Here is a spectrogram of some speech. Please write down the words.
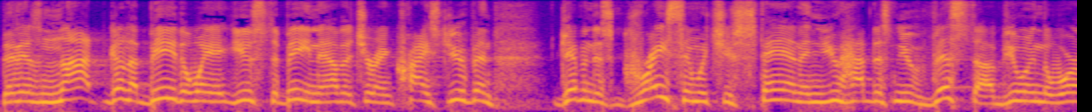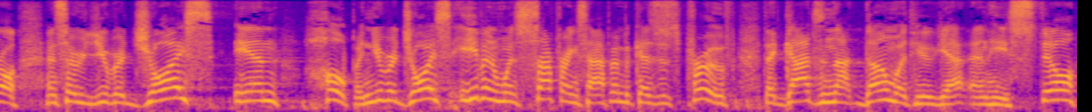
that is not going to be the way it used to be now that you're in Christ. You've been given this grace in which you stand and you have this new vista of viewing the world. And so you rejoice in hope. And you rejoice even when sufferings happen because it's proof that God's not done with you yet and He's still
